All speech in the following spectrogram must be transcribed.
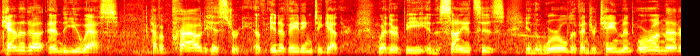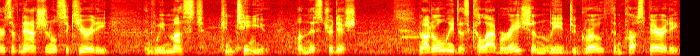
Canada and the U.S. have a proud history of innovating together, whether it be in the sciences, in the world of entertainment, or on matters of national security, and we must continue on this tradition. Not only does collaboration lead to growth and prosperity,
